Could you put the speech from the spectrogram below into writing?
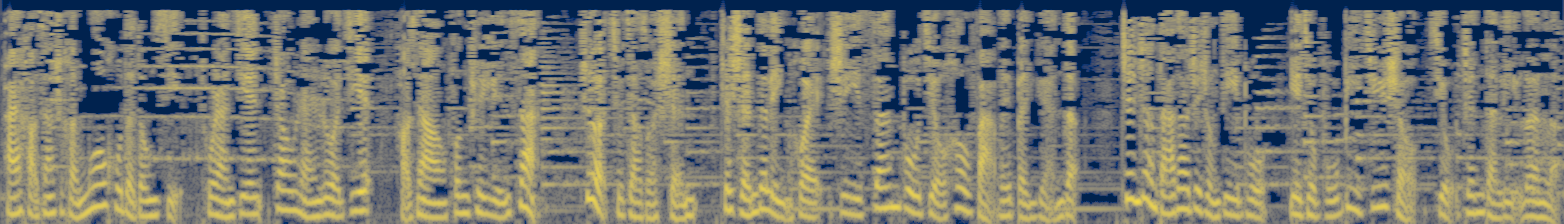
还好像是很模糊的东西，突然间昭然若揭，好像风吹云散，这就叫做神。这神的领会是以三步九后法为本源的，真正达到这种地步，也就不必拘守九真的理论了。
